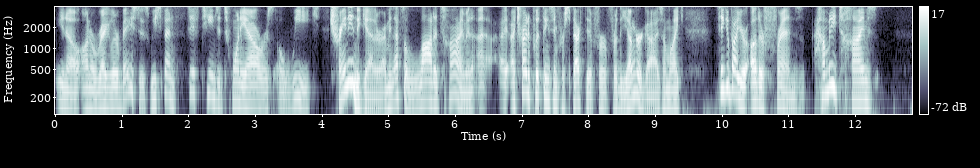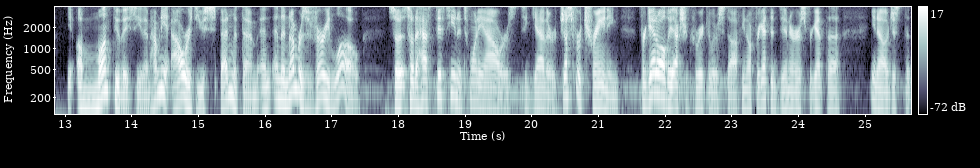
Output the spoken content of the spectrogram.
you know, on a regular basis. We spend 15 to 20 hours a week training together. I mean, that's a lot of time. And I, I, I, try to put things in perspective for, for the younger guys. I'm like, think about your other friends. How many times a month do they see them? How many hours do you spend with them? And, and the number is very low. So, so to have 15 to 20 hours together just for training, forget all the extracurricular stuff, you know, forget the dinners, forget the, you know, just the,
